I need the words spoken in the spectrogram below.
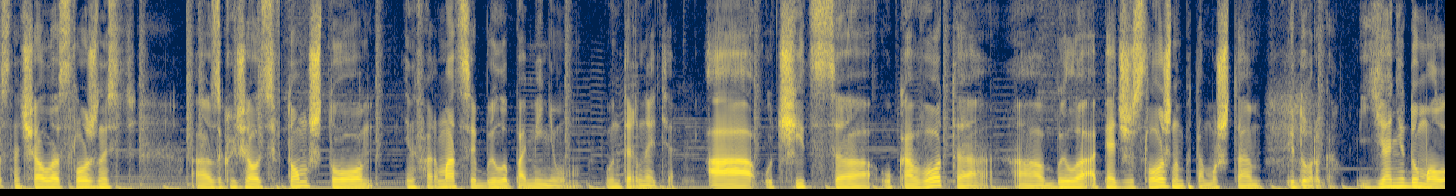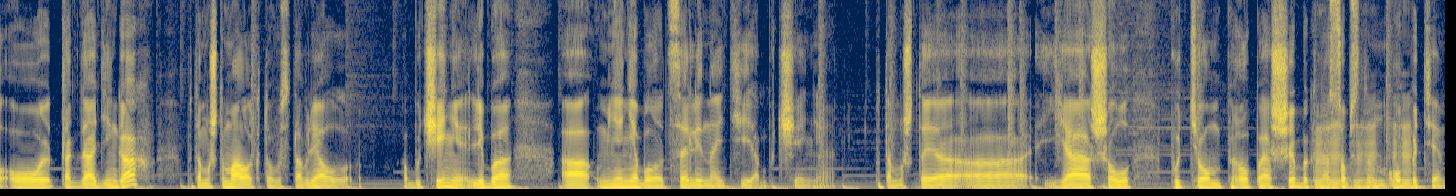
Сначала сложность заключалась в том, что информации было по минимуму в интернете. А учиться у кого-то э, было, опять же, сложно, потому что И дорого. я не думал о тогда о деньгах, потому что мало кто выставлял обучение, либо а, у меня не было цели найти обучение, потому что я, а, я шел путем проб и ошибок на Мгм, собственном мгм. опыте,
